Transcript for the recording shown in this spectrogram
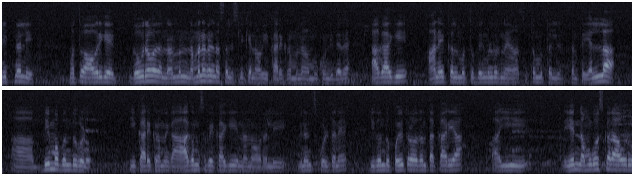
ನಿಟ್ಟಿನಲ್ಲಿ ಮತ್ತು ಅವರಿಗೆ ಗೌರವದ ನಮನ ನಮನಗಳನ್ನ ಸಲ್ಲಿಸಲಿಕ್ಕೆ ನಾವು ಈ ಕಾರ್ಯಕ್ರಮವನ್ನು ಹಮ್ಮಿಕೊಂಡಿದ್ದೇವೆ. ಹಾಗಾಗಿ ಆನೇಕಲ್ ಮತ್ತು ಬೆಂಗಳೂರಿನ ಸುತ್ತಮುತ್ತಲಿರ್ತಕ್ಕಂಥ ಎಲ್ಲ ಭೀಮ ಬಂಧುಗಳು ಈ ಕಾರ್ಯಕ್ರಮಕ್ಕೆ ಆಗಮಿಸಬೇಕಾಗಿ ನಾನು ಅವರಲ್ಲಿ ವಿನಂತಿಸ್ಕೊಳ್ತೇನೆ. ಇದೊಂದು ಪವಿತ್ರವಾದಂಥ ಕಾರ್ಯ. ಈ ಏನು ನಮಗೋಸ್ಕರ ಅವರು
